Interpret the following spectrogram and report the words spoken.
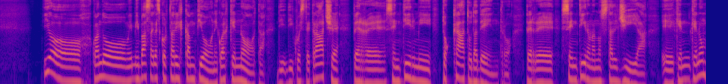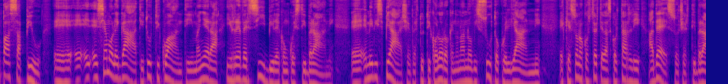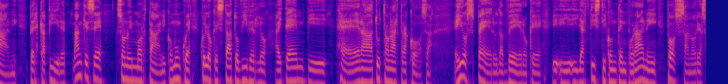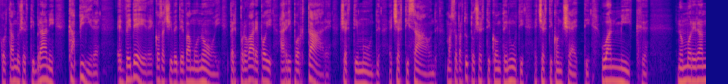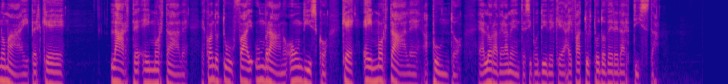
Io quando mi, basta riascoltare il campione, qualche nota di, di queste tracce per eh, sentirmi toccato da dentro, per eh, sentire una nostalgia eh, che, che, non passa più e, e, e, siamo legati tutti quanti in maniera irreversibile con questi brani. E, e mi dispiace per tutti coloro che non hanno vissuto quegli anni e che sono costretti ad ascoltarli adesso certi brani per capire, anche se sono immortali, comunque quello che è stato viverlo ai tempi eh, era tutta un'altra cosa. E io spero davvero che i, i, gli artisti contemporanei possano, riascoltando certi brani, capire e vedere cosa ci vedevamo noi per provare poi a riportare certi mood e certi sound, ma soprattutto certi contenuti e certi concetti. One Mic. Non moriranno mai perché l'arte è immortale e quando tu fai un brano o un disco che è immortale, appunto, e allora veramente si può dire che hai fatto il tuo dovere d'artista.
